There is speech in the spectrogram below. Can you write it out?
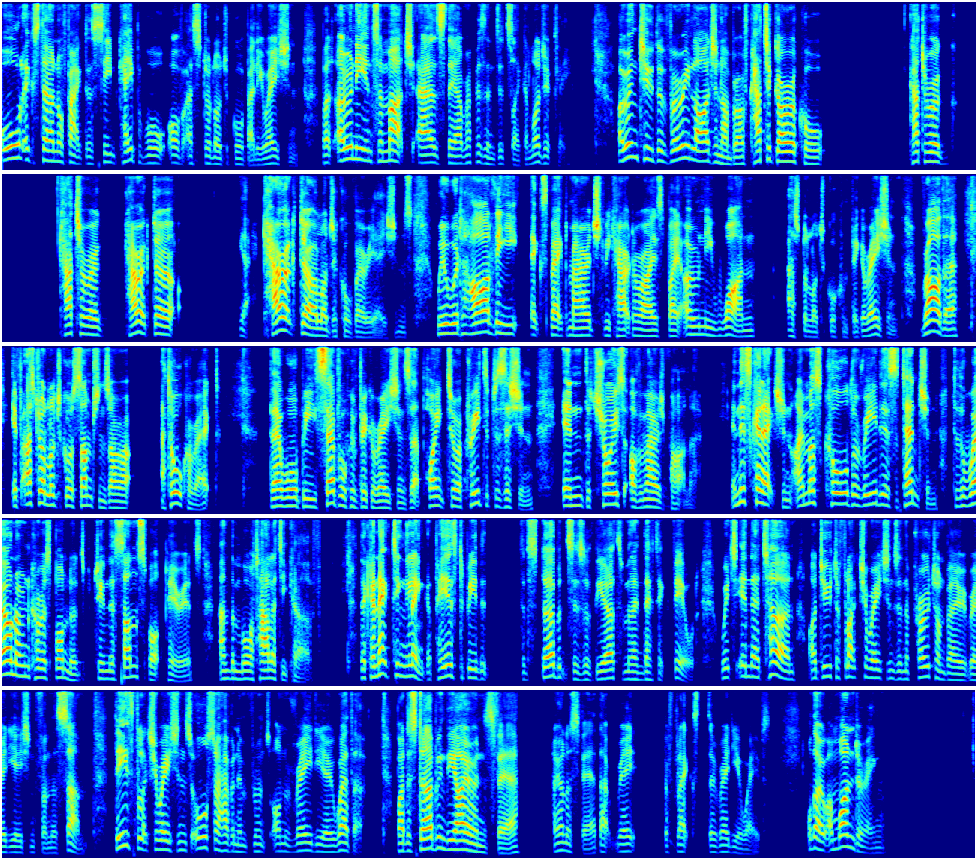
All external factors seem capable of astrological evaluation, but only in so much as they are represented psychologically. Owing to the very large number of categorical categor, character yeah, characterological variations, we would hardly expect marriage to be characterized by only one astrological configuration. Rather, if astrological assumptions are at all correct, there will be several configurations that point to a predisposition in the choice of a marriage partner. In this connection, I must call the reader's attention to the well known correspondence between the sunspot periods and the mortality curve. The connecting link appears to be the, disturbances of the Earth's magnetic field, which in their turn are due to fluctuations in the proton radiation from the sun. These fluctuations also have an influence on radio weather. By disturbing the ionosphere, ionosphere that reflects the radio waves. Although I'm wondering,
